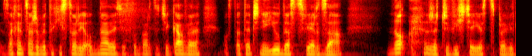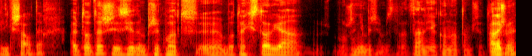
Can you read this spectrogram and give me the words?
zachęcam, żeby tę historię odnaleźć. Jest to bardzo ciekawe. Ostatecznie Juda stwierdza, no, rzeczywiście jest sprawiedliwsza ode. Ale to też jest jeden przykład, e, bo ta historia, może nie będziemy zdradzali, jak ona tam się toczy. Ale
